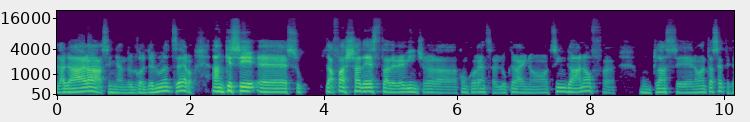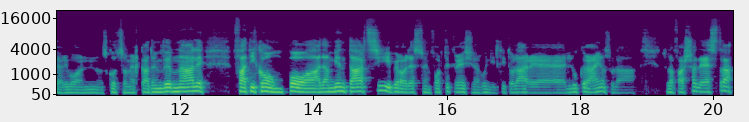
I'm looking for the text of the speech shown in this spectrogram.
la gara segnando il gol dell'1-0, anche se eh, su la fascia destra deve vincere la concorrenza dell'ucraino Zinganov, un classe 97 che arrivò nello scorso mercato invernale, faticò un po' ad ambientarsi, però adesso è in forte crescita, quindi il titolare è l'ucraino sulla, sulla fascia destra.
